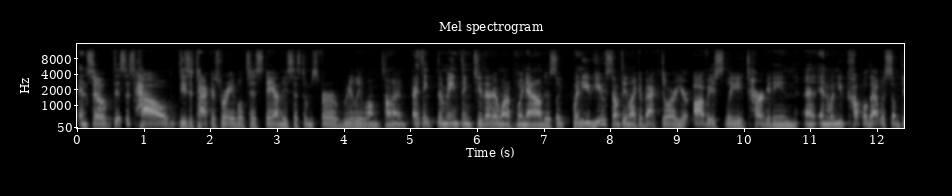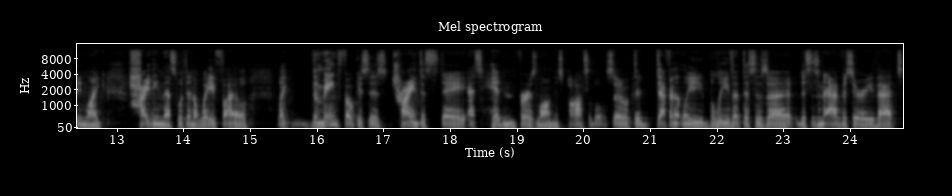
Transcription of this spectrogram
And so this is how these attackers were able to stay on these systems for a really long time. I think the main thing too that I want to point out is like when you use something like a backdoor, you're obviously targeting. And, and when you couple that with something like hiding this within a WAV file, like the main focus is trying to stay as hidden for as long as possible. So they definitely believe that this is a this is an adversary that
